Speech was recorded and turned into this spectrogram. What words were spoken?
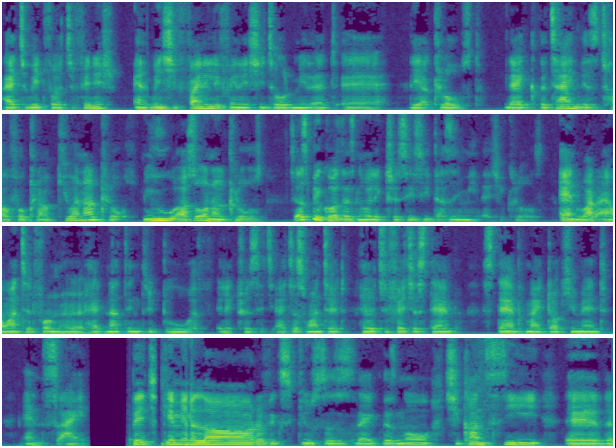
I had to wait for her to finish. And when she finally finished, she told me that uh, they are closed. Like the time is 12 o'clock. You are not closed. You are so not closed. Just because there's no electricity doesn't mean that you close. And what I wanted from her had nothing to do with electricity. I just wanted her to fetch a stamp, stamp my document, and sign bitch gave me a lot of excuses like there's no she can't see uh, the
